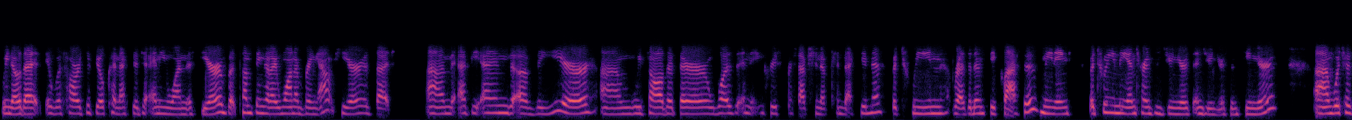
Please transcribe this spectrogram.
We know that it was hard to feel connected to anyone this year, but something that I want to bring out here is that um, at the end of the year, um, we saw that there was an increased perception of connectedness between residency classes, meaning between the interns and juniors and juniors and seniors um, which has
